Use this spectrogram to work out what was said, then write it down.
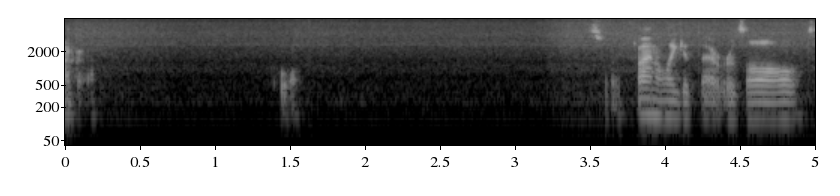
Okay. Cool. So I finally get that resolved.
